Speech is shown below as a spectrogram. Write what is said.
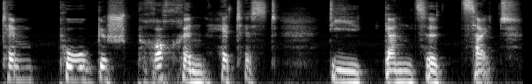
Tempo gesprochen hättest die ganze Zeit?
